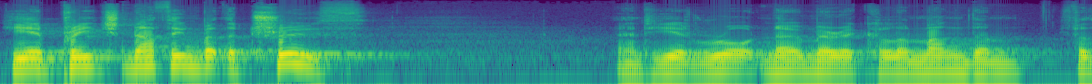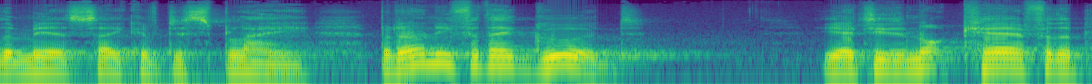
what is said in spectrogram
He had preached nothing but the truth, and he had wrought no miracle among them for the mere sake of display, but only for their good. Yet he did not care for the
